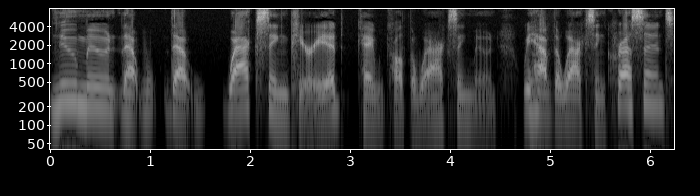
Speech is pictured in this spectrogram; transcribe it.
new moon, that that waxing period, okay, we call it the waxing moon. We have the waxing crescent,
